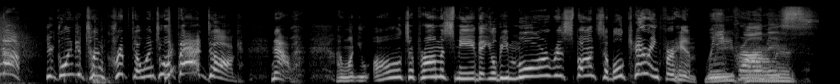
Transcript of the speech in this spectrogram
Enough! You're going to turn Krypto into a bad dog! Now, I want you all to promise me that you'll be more responsible caring for him. We promise.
